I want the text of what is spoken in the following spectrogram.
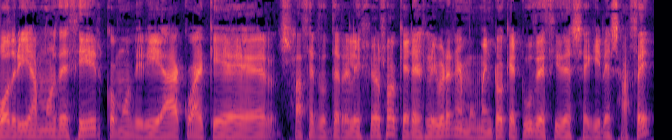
podríamos decir, como diría cualquier sacerdote religioso, que eres libre en el momento que tú decides seguir esa fe.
